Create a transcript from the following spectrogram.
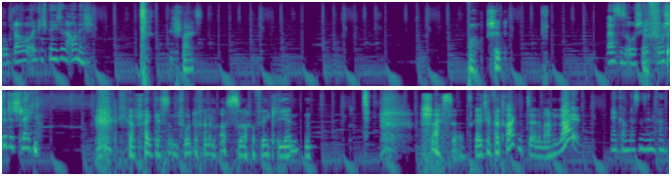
So blauäugig bin ich dann auch nicht. Ich weiß. Oh, shit. Das ist oh shit. Oh shit ist schlecht. Ich habe vergessen, ein Foto von einem Haus zu machen für einen Klienten. Scheiße, jetzt kann ich den Vertrag nicht zu Ende machen. Nein! Ja, komm, lass uns hinfahren.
